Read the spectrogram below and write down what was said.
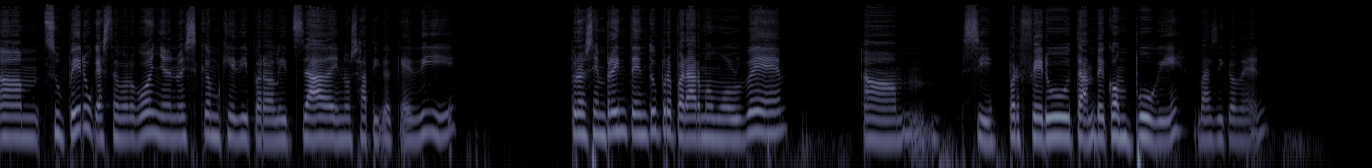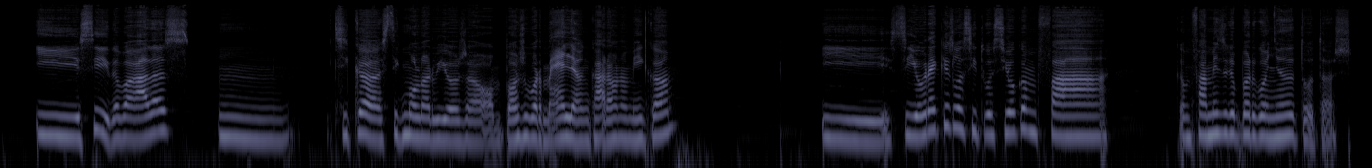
um, supero aquesta vergonya, no és que em quedi paralitzada i no sàpiga què dir, però sempre intento preparar-me molt bé, um, sí, per fer-ho tan bé com pugui, bàsicament. I sí, de vegades Mm, sí que estic molt nerviosa o em poso vermella encara una mica. I sí, jo crec que és la situació que em fa, que em fa més vergonya de totes.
